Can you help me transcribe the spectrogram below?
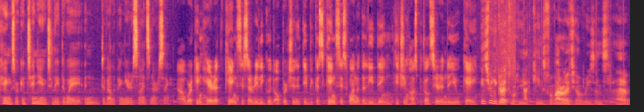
King's, we're continuing to lead the way in developing neuroscience nursing. Uh, working here at King's is a really good opportunity because King's is one of the leading teaching hospitals here in the UK. It's really great working at King's for a variety of reasons. Uh,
